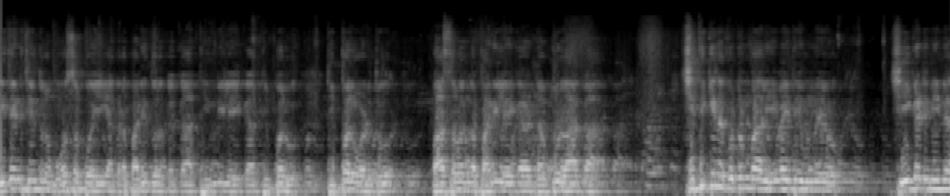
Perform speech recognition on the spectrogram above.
ఏజెంట్ చేతిలో మోసపోయి అక్కడ పని దొరకక తిండి లేక తిప్పలు తిప్పలు పడుతూ వాస్తవంగా పని లేక డబ్బు రాక చితికిన కుటుంబాలు ఏవైతే ఉన్నాయో చీకటి నిండిన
